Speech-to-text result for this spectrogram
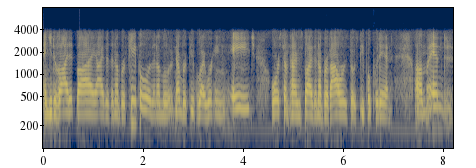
and you divide it by either the number of people or the number, number of people by working age, or sometimes by the number of hours those people put in. Um, and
